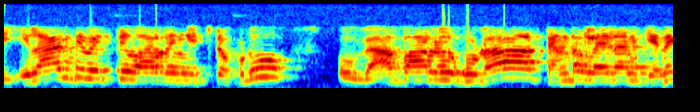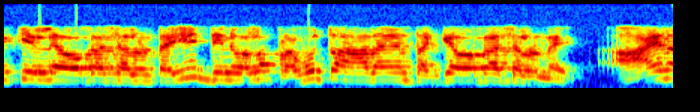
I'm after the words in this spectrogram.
ఇలాంటి వ్యక్తి వార్నింగ్ ఇచ్చినప్పుడు వ్యాపారులు కూడా టెండర్ వేయడానికి వెనక్కి వెళ్ళే అవకాశాలు ఉంటాయి. దీనివల్ల ప్రభుత్వ ఆదాయం తగ్గే అవకాశాలు ఉన్నాయి. ఆయన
